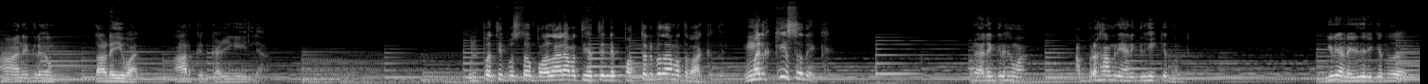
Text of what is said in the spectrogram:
ആ അനുഗ്രഹം തടയുവാൻ ആർക്കും കഴിയുകയില്ല. ഉൽപ്പത്തി പുസ്തകം പതിനാലാം അദ്ദേഹത്തിന്റെ പത്തൊൻപതാമത്തെ വാക്കത്തിൽ മൽക്കി സദേഖ് ഒരു അനുഗ്രഹം അബ്രഹാമിനെ അനുഗ്രഹിക്കുന്നുണ്ട്. ഇങ്ങനെയാണ് എഴുതിയിരിക്കുന്നത്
